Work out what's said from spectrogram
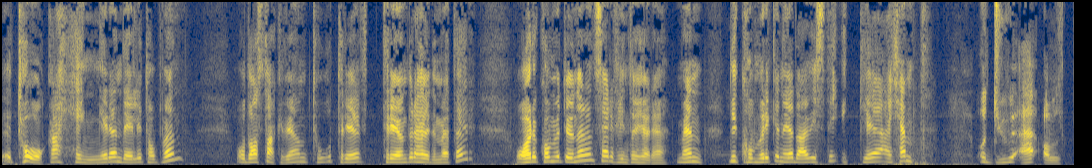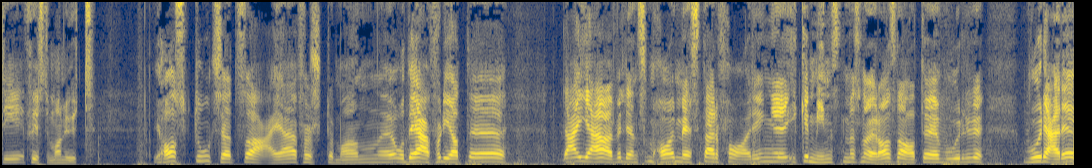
eh, tåka henger en del i toppen. Og da snakker vi om 200-300 høydemeter. Og har du kommet under den, så er det fint å kjøre. Men de kommer ikke ned der hvis de ikke er kjent. Og du er alltid førstemann ut? Ja, stort sett så er jeg førstemann. Og det er fordi at eh, er, jeg er vel den som har mest erfaring, eh, ikke minst med snøras. Da, at hvor, hvor er det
